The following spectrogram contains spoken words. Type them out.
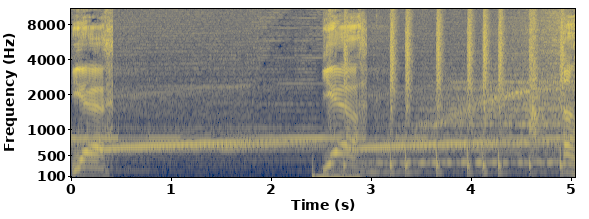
Yeah. Yeah. Uh.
